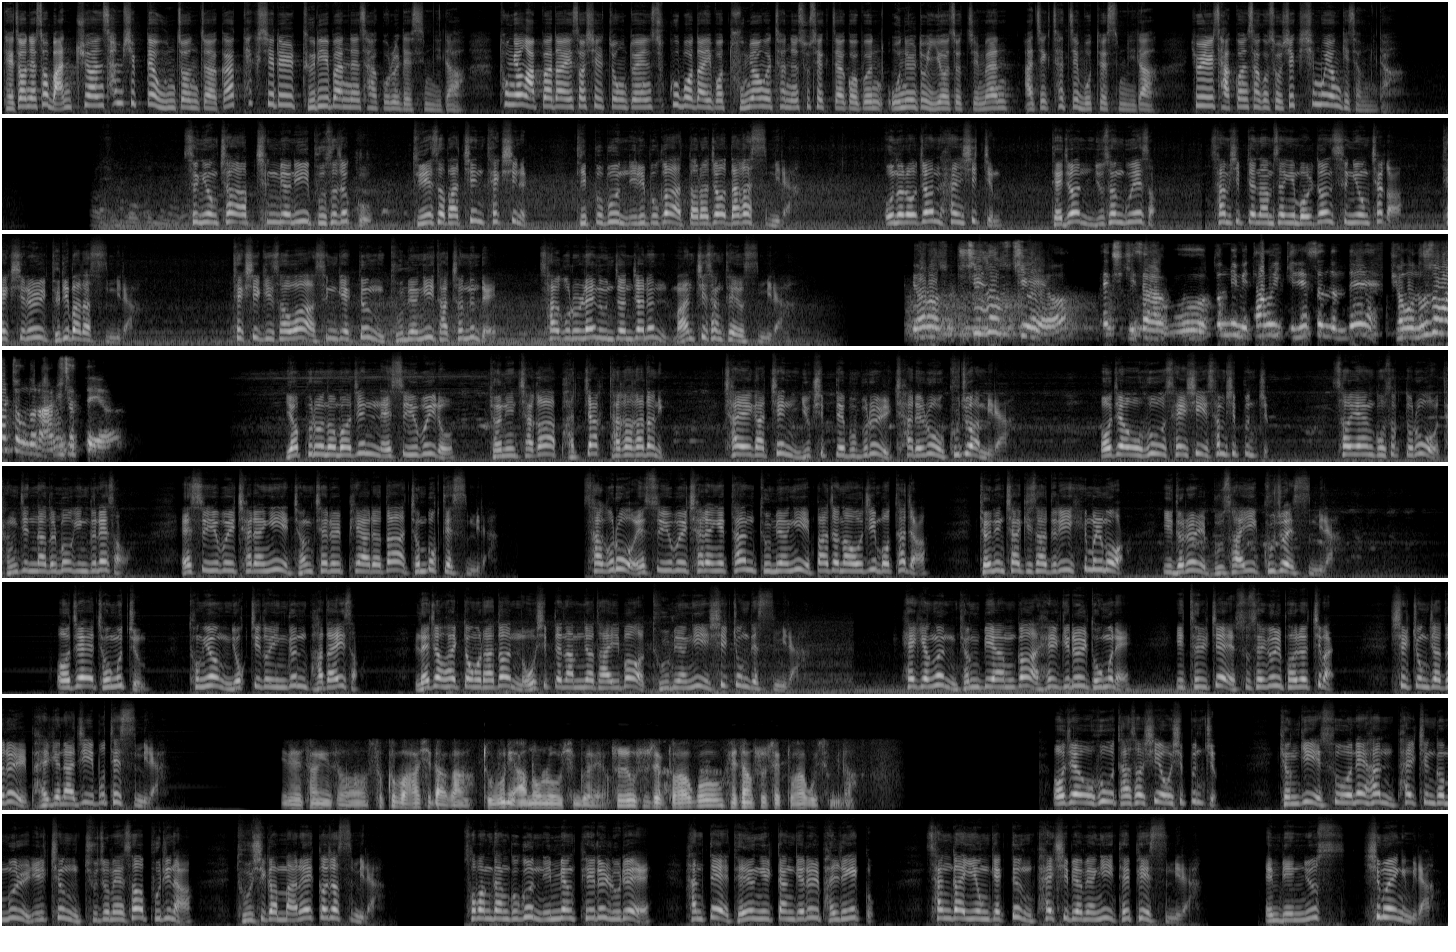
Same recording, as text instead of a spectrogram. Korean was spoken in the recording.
대전에서 만취한 30대 운전자가 택시를 들이받는 사고를 냈습니다. 통영 앞바다에서 실종된 스쿠버 다이버 2명을 찾는 수색 작업은 오늘도 이어졌지만 아직 찾지 못했습니다. 휴일 사건 사고 소식 심우영 기자입니다. 승용차 앞 측면이 부서졌고 뒤에서 받친 택시는 뒷부분 일부가 떨어져 나갔습니다. 오늘 오전 1시쯤 대전 유성구에서 30대 남성이 몰던 승용차가 택시를 들이받았습니다. 택시 기사와 승객 등 두 명이 다쳤는데 사고를 낸 운전자는 만취 상태였습니다. 여러 시선 수치예요. 택시 기사하고 손님이 타고 있긴 했었는데 병원 후송할 정도는 아니셨대요. 옆으로 넘어진 SUV로 견인차가 바짝 다가가더니 차에 갇힌 60대 부부를 차례로 구조합니다. 어제 오후 3시 30분쯤 서해안 고속도로 당진 나들목 인근에서 SUV 차량이 정체를 피하려다 전복됐습니다. 사고로 SUV 차량에 탄 두 명이 빠져나오지 못하자 견인차 기사들이 힘을 모아 이들을 무사히 구조했습니다. 어제 정오쯤 통영 욕지도 인근 바다에서 레저 활동을 하던 50대 남녀 다이버 두 명이 실종됐습니다. 해경은 경비함과 헬기를 동원해 이틀째 수색을 벌였지만 실종자들을 발견하지 못했습니다. 해상에서 스쿠버 하시다가 두 분이 안 올라오신 거예요. 수중 수색도 하고 해상 수색도 하고 있습니다. 어제 오후 5시 50분쯤 경기 수원의 한 8층 건물 1층 주점에서 불이 나 2시간 만에 꺼졌습니다. 소방당국은 인명피해를 우려해 한때 대응 1단계를 발령했고 상가 이용객 등 80여 명이 대피했습니다. MBN 뉴스 심호영입니다.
